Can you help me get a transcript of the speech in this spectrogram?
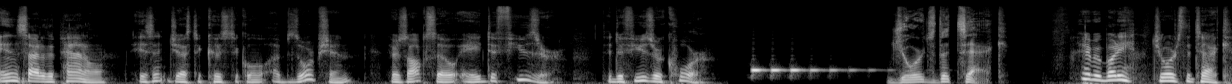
inside of the panel isn't just acoustical absorption, there's also a diffuser, the diffuser core. George the Tech. Hey everybody, George the Tech.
